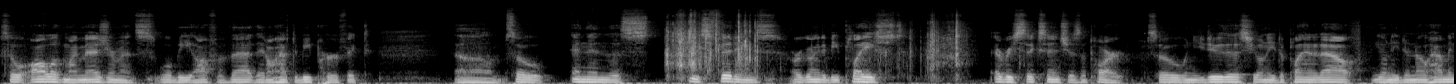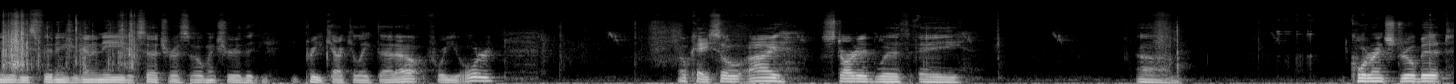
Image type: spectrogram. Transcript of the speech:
So all of my measurements will be off of that. They don't have to be perfect. Um, so, and then this, these fittings are going to be placed every six inches apart. So when you do this, you'll need to plan it out. You'll need to know how many of these fittings you're going to need, etc. So make sure that you pre-calculate that out before you order. Okay, so I started with a um, quarter inch drill bit,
